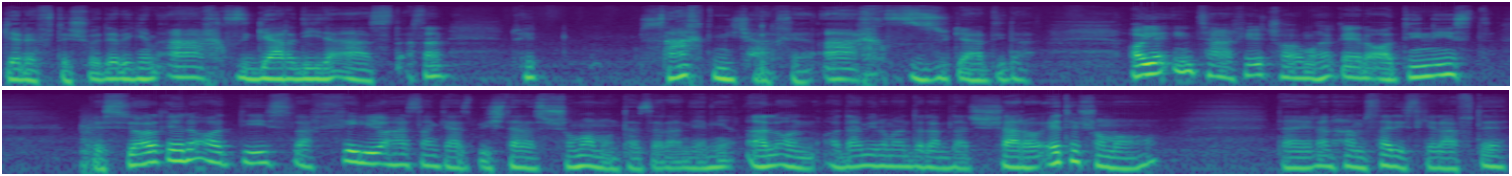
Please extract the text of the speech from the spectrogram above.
گرفته شده بگیم اخذ گردیده است. اصلا توی سخت میچرخه. اخذ گردیده آیا این تاخیر چهار ماه غیر عادی نیست؟ بسیار غیر عادی است و خیلی ها هستن که از بیشتر از شما منتظرن. یعنی الان آدمی رو من دارم در شرایط شما دقیقا همسری است که رفته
